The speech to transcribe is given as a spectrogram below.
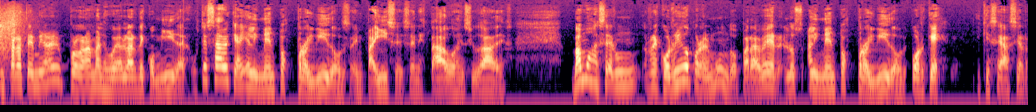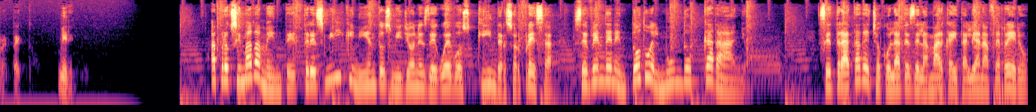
Y para terminar el programa les voy a hablar de comida. Usted sabe que hay alimentos prohibidos en países, en estados, en ciudades. Vamos a hacer un recorrido por el mundo para ver los alimentos prohibidos. ¿Por qué? ¿Y qué se hace al respecto? Miren. Aproximadamente 3.500 millones de huevos Kinder Sorpresa se venden en todo el mundo cada año. Se trata de chocolates de la marca italiana Ferrero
